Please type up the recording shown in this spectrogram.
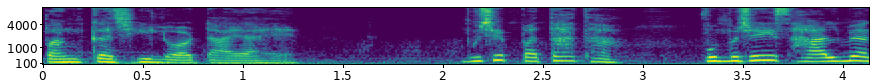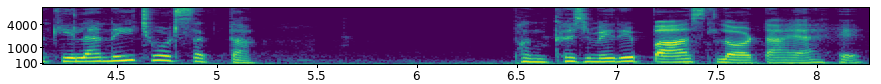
पंकज ही लौट आया है। मुझे पता था, वो मुझे इस हाल में अकेला नहीं छोड़ सकता। पंकज मेरे पास लौट आया है।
